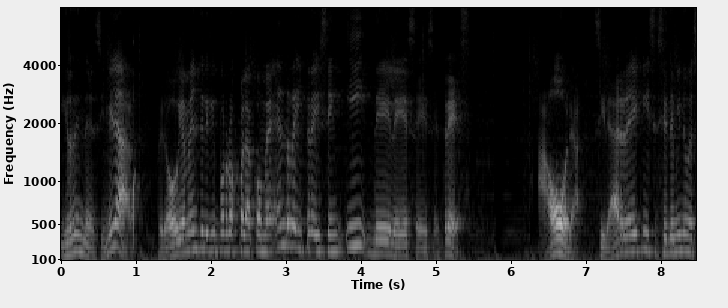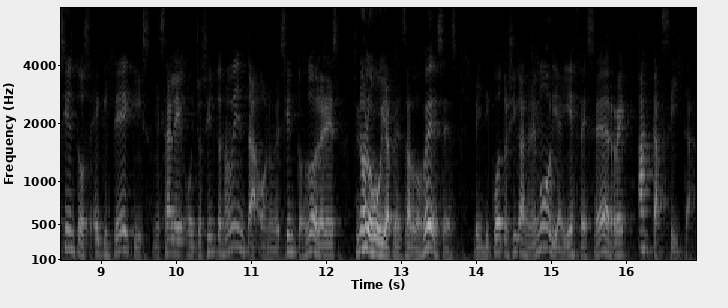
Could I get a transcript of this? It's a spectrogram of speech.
y rinde similar, pero obviamente el equipo rojo la come en Ray Tracing y DLSS 3. Ahora, si la RX 7900 XTX me sale 890 o 900 dólares, no lo voy a pensar dos veces. 24 GB de memoria y FSR a casita.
